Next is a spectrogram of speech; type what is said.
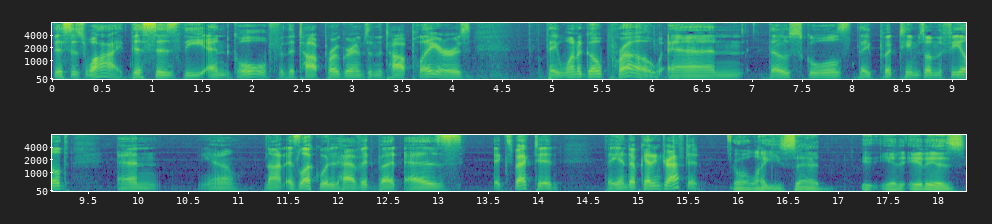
this is why. This is the end goal for the top programs and the top players. They want to go pro, and those schools they put teams on the field, and you know, not as luck would have it, but as expected, they end up getting drafted. Oh, like you said, it, it, it is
